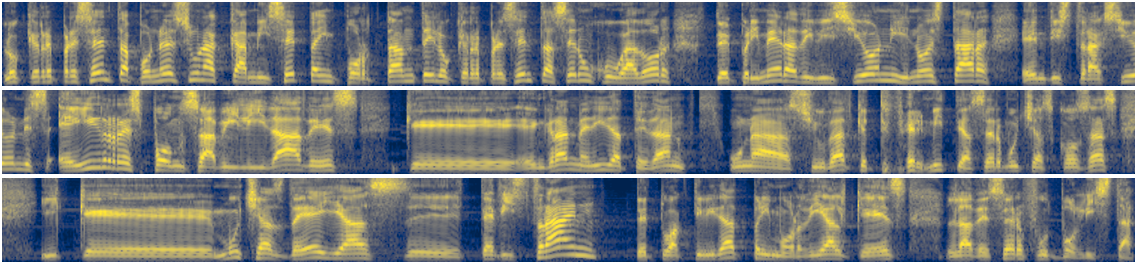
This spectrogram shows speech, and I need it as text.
lo que representa ponerse una camiseta importante y lo que representa ser un jugador de primera división y no estar en distracciones e irresponsabilidades que en gran medida te dan una ciudad que te permite hacer muchas cosas y que muchas de ellas eh, te distraen de tu actividad primordial que es la de ser futbolista.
